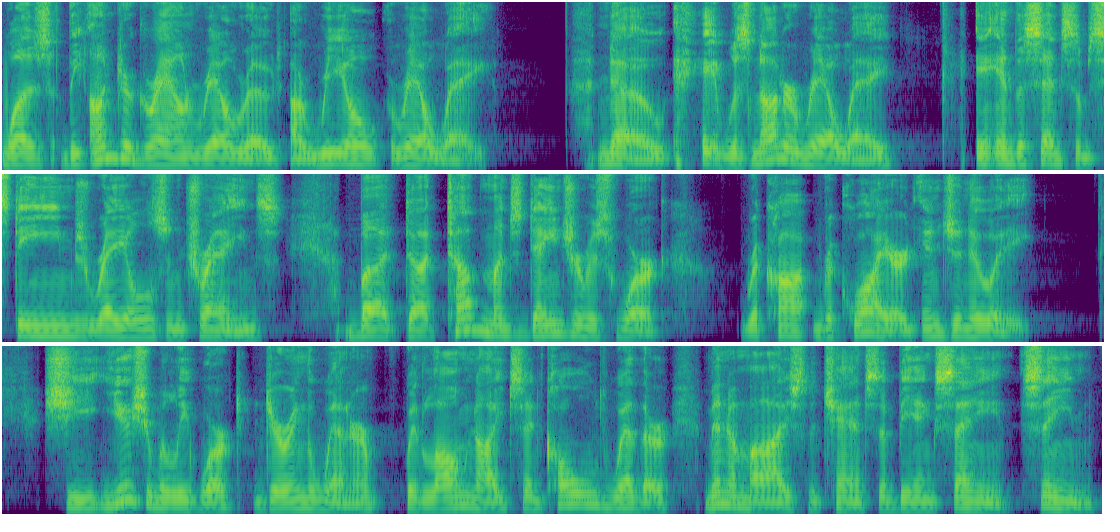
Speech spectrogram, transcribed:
Was the Underground Railroad a real railway? No, it was not a railway in the sense of steams, rails, and trains, but uh, Tubman's dangerous work reco- required ingenuity. She usually worked during the winter when long nights and cold weather minimized the chance of being sane, seen.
